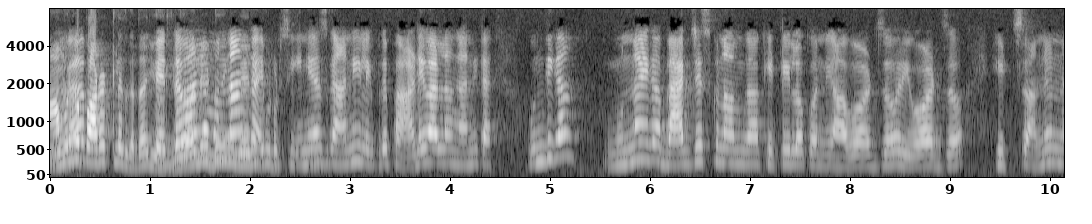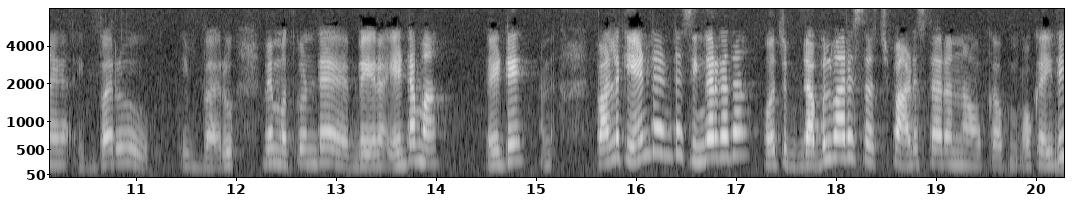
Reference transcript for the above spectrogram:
మామూలుగా పాడట్లేదు కదా. ఇప్పుడు సీనియర్స్ కానీ లేకపోతే పాడే వాళ్ళం కానీ ఉందిగా. ఉన్నాయిగా బ్యాక్ చేసుకున్నాంగా కిట్టీలో కొన్ని అవార్డ్స్ రివార్డ్స్ హిట్స్ అన్ని ఉన్నాయిగా. ఇవ్వరు ఇవ్వరు. మేము మొత్తుకుంటే బేర ఏంటమ్మా? ఏంటి? వాళ్ళకి ఏంటంటే సింగర్ కదా వచ్చి డబ్బులు మారేస్తే వచ్చి పాడేస్తారన్న ఒక ఒక ఇది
